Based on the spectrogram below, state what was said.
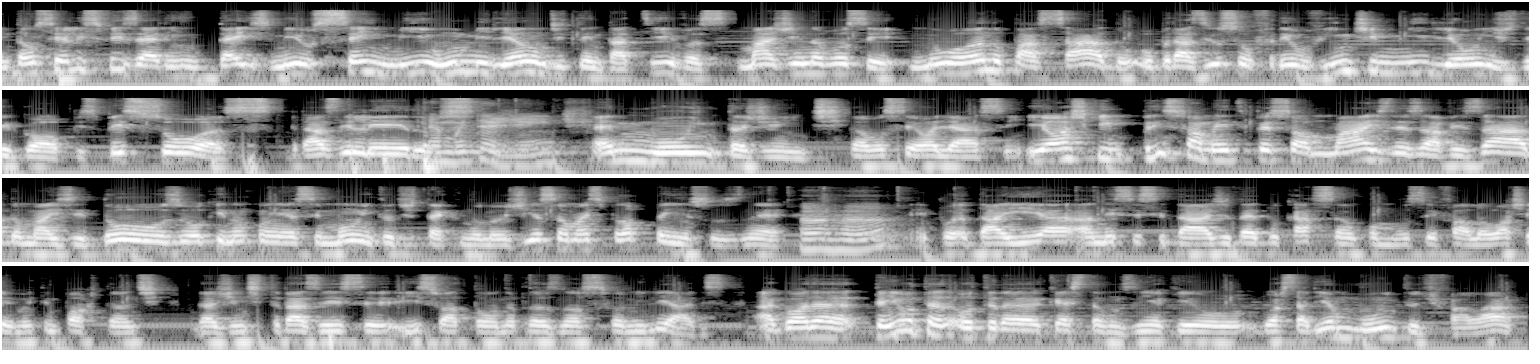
Então, se eles fizerem 10 mil, 100 mil, 1 milhão de tentativas, imagina você, no ano passado, o Brasil sofreu 20 milhões de golpes, pessoas, brasileiros. É muita gente. É muita gente, pra você olhar assim. E eu acho que, principalmente o pessoal mais desavisado, mais idoso, ou que não conhece muito de tecnologia, são mais propensos, né? Uhum. Daí a, necessidade da educação, como você falou, eu achei muito importante da gente trazer isso à tona para os nossos familiares. Agora, tem outra, outra questãozinha que eu gostaria muito de falar,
